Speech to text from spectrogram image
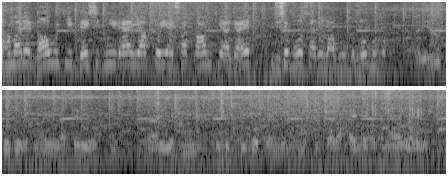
हमारे गाँव की बेसिक नीड है या कोई ऐसा काम किया जाए जिसे बहुत सारे लोगों को और यहाँ पे जो हमारी नर्सरी है ये हमने ऐसे जो पीको फ्रेंडली हमने कुछ ज़्यादा हाईटेक है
